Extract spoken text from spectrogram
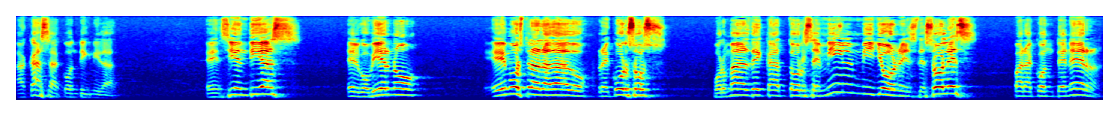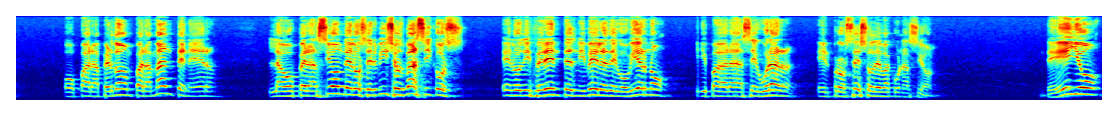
a casa con dignidad. En 100 días, el gobierno hemos trasladado recursos por más de 14 mil millones de soles para contener o para, perdón, para mantener la operación de los servicios básicos en los diferentes niveles de gobierno y para asegurar el proceso de vacunación. De ello,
